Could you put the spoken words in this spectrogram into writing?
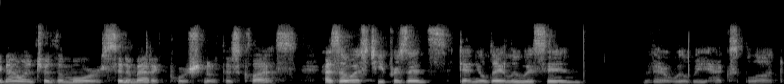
We now enter the more cinematic portion of this class, as OST presents Daniel Day-Lewis in There Will Be Hex Blood.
